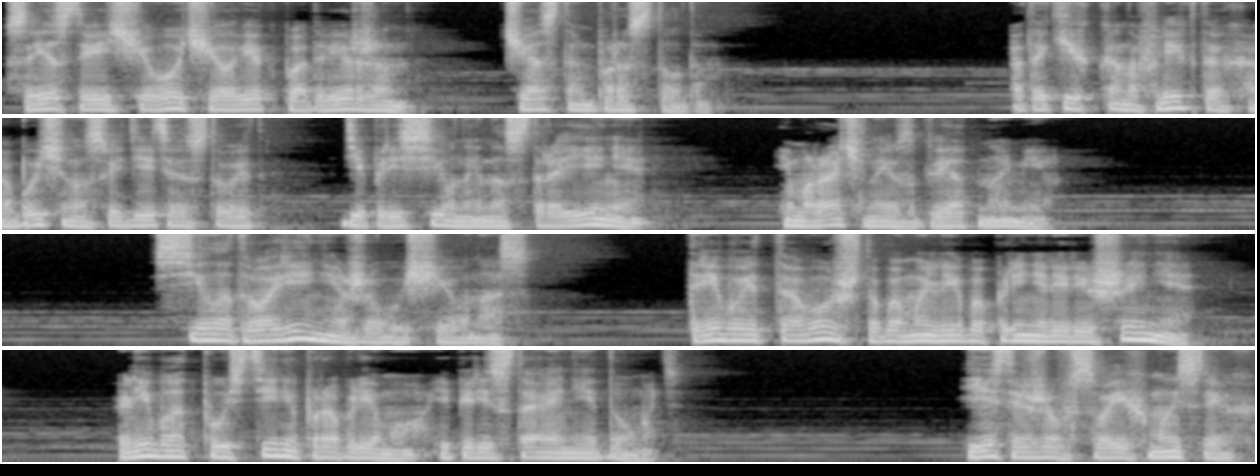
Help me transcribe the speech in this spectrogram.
вследствие чего человек подвержен частым простудам. О таких конфликтах обычно свидетельствует депрессивное настроение и мрачный взгляд на мир. Сила творения, живущая в нас, требует того, чтобы мы либо приняли решение – либо отпустили проблему и перестали о ней думать. Если же в своих мыслях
